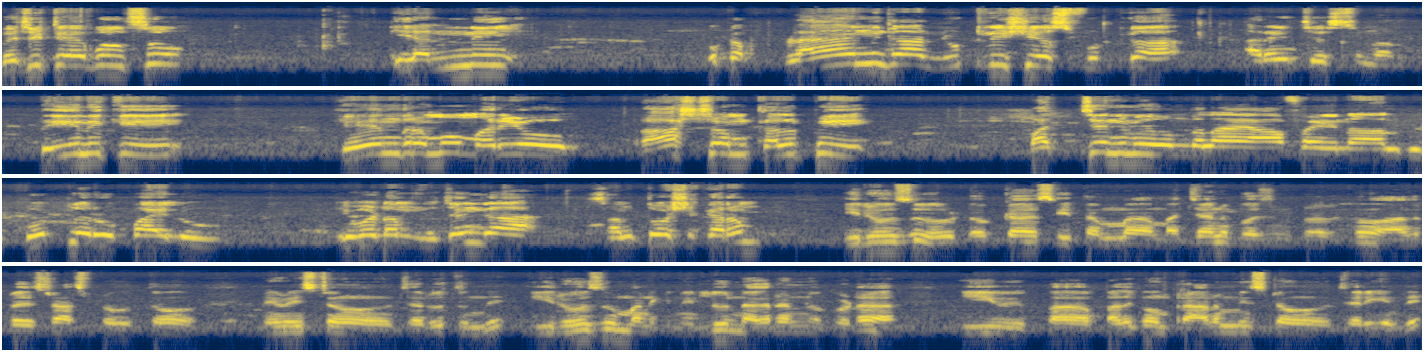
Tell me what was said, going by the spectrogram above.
వెజిటేబుల్స్ ఇవన్నీ ఒక ప్లాన్గా న్యూట్రిషియస్ ఫుడ్గా అరేంజ్ చేస్తున్నారు. దీనికి కేంద్రము మరియు రాష్ట్రం కలిపి పద్దెనిమిది వందల యాభై నాలుగు కోట్ల రూపాయలు ఇవ్వడం నిజంగా సంతోషకరం. ఈరోజు డొక్కా సీతమ్మ మధ్యాహ్న భోజన పథకం ఆంధ్రప్రదేశ్ రాష్ట్ర ప్రభుత్వం నిర్వహించడం జరుగుతుంది. ఈ రోజు మనకి నెల్లూరు నగరంలో కూడా ఈ ప- పథకం ప్రారంభించడం జరిగింది.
